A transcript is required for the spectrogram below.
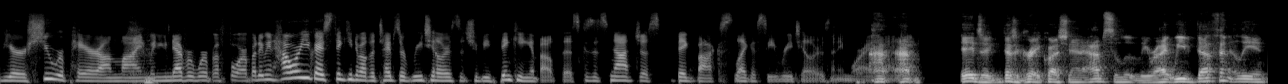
your shoe repair online when you never were before. But I mean, how are you guys thinking about the types of retailers that should be thinking about this? Because it's not just big box legacy retailers anymore. I, I, it's a that's a great question. Absolutely right. We've definitely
